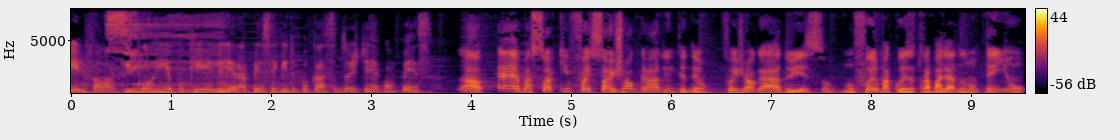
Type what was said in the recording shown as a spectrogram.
Ele falava Sim. que corria porque ele era perseguido por caçadores de recompensa. Não, é, mas só que foi só jogado, entendeu? Foi jogado isso. Não foi uma coisa trabalhada. Não tem um,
